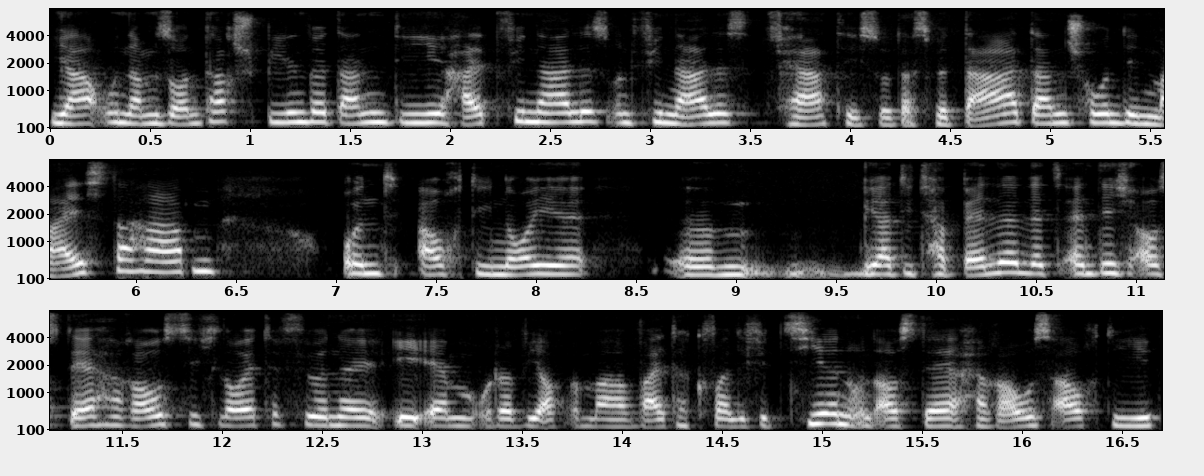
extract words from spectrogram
Ja, und am Sonntag spielen wir dann die Halbfinales und Finales fertig, sodass wir da dann schon den Meister haben und auch die neue, ähm, ja, die Tabelle letztendlich aus der heraus sich Leute für eine EM oder wie auch immer weiter qualifizieren und aus der heraus auch die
